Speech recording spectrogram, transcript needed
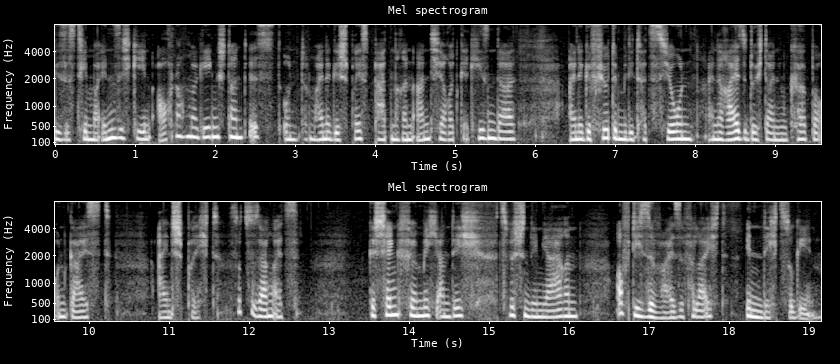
dieses Thema in sich gehen auch nochmal Gegenstand ist und meine Gesprächspartnerin Antje Röttger-Kiesendahl eine geführte Meditation, eine Reise durch deinen Körper und Geist einspricht. Sozusagen als Geschenk für mich an dich zwischen den Jahren, auf diese Weise vielleicht in dich zu gehen.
